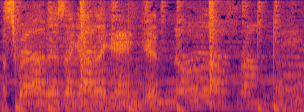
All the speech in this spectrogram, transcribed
A scrub is a guy that can't get no love from me.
